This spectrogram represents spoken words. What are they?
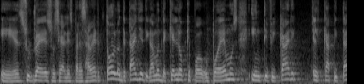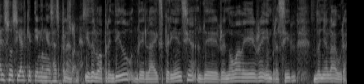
eh, sus redes sociales para saber todos los detalles, digamos, de qué es lo que podemos identificar el capital social que tienen esas personas. Y de lo aprendido de la experiencia de Renova BR en Brasil, doña Laura,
